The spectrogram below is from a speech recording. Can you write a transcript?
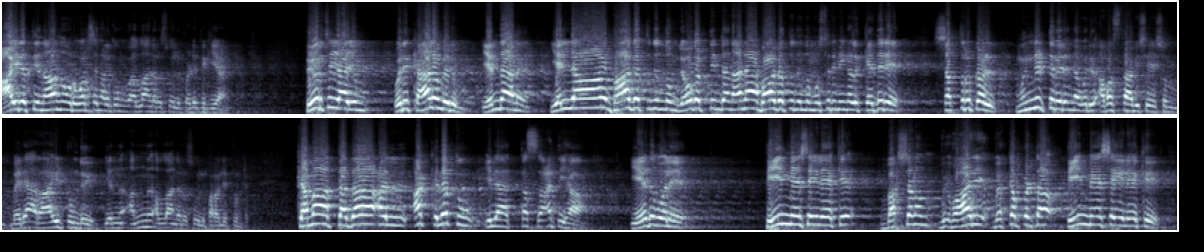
ആയിരത്തി നാനൂറ് വർഷങ്ങൾക്ക് മുമ്പ് അള്ളാഹ് റസൂൽ പഠിപ്പിക്കുകയാണ്. തീർച്ചയായും ഒരു കാലം വരും. എന്താണ്? എല്ലാ ഭാഗത്തു നിന്നും ലോകത്തിന്റെ നാനാ ഭാഗത്തു നിന്നും മുസ്ലിമീങ്ങൾക്കെതിരെ ശത്രുക്കൾ മുന്നിട്ട് വരുന്ന ഒരു അവസ്ഥാവിശേഷം വരാറായിട്ടുണ്ട് എന്ന് അന്ന് അള്ളാഹ് റസൂൽ പറഞ്ഞിട്ടുണ്ട്. ഏതുപോലെ? തീൻമേശയിലേക്ക് ഭക്ഷണം വാരി വെക്കപ്പെട്ട തീൻമേശയിലേക്ക്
